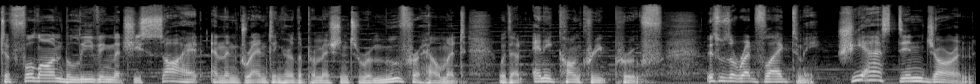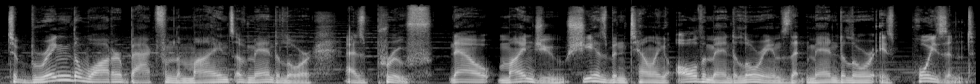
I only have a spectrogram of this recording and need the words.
to full on believing that she saw it and then granting her the permission to remove her helmet without any concrete proof. This was a red flag to me. She asked Din Djarin to bring the water back from the mines of Mandalore as proof. Now, mind you, she has been telling all the Mandalorians that Mandalore is poisoned.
